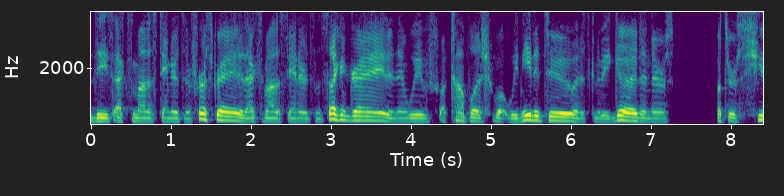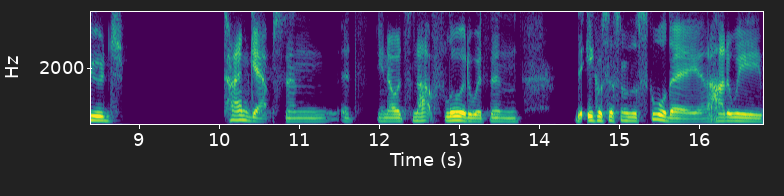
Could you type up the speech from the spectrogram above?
these X amount of standards in first grade and X amount of standards in second grade, and then we've accomplished what we needed to, and it's going to be good. And there's, but there's huge time gaps, and it's you know it's not fluid within the ecosystem of the school day. And how do we,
